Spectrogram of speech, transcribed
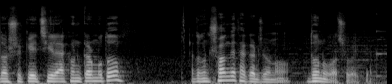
দর্শক এই ছিল এখনকার মতো। এতক্ষণ সঙ্গে থাকার জন্য ধন্যবাদ সবাইকে।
